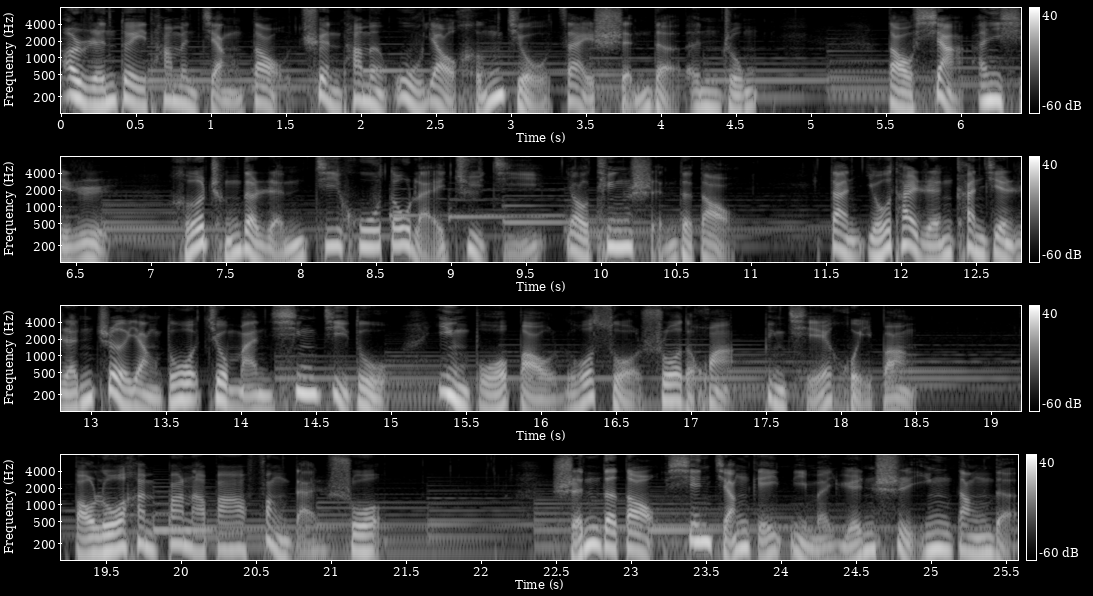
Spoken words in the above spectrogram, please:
二人对他们讲道，劝他们勿要恒久在神的恩中，到下安息日，合城的人几乎都来聚集，要听神的道。但犹太人看见人这样多，就满心嫉妒，应驳保罗所说的话，并且毁谤。保罗和巴拿巴放胆说：“神的道先讲给你们原是应当的，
